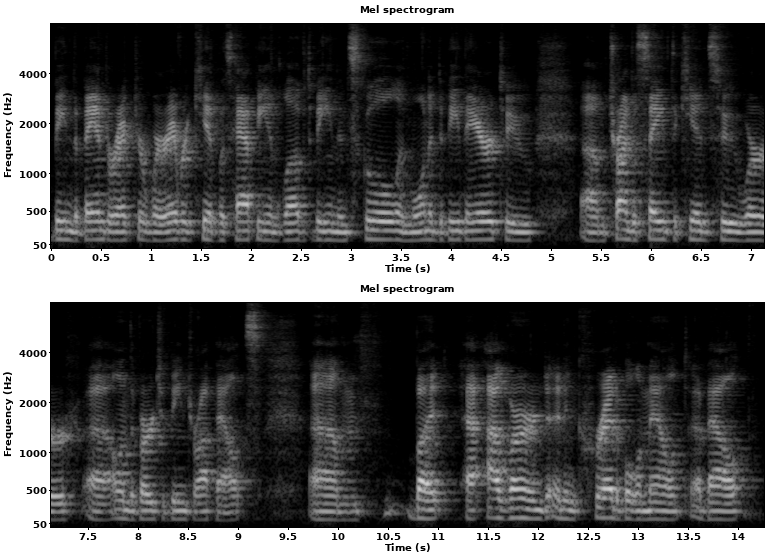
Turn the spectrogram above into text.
being the band director, where every kid was happy and loved being in school and wanted to be there, to um, trying to save the kids who were uh, on the verge of being dropouts. Um, but I learned an incredible amount about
